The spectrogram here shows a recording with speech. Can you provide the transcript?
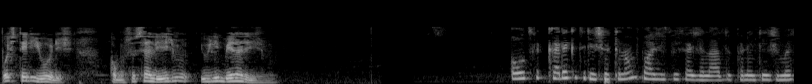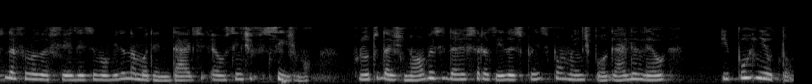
posteriores, como o socialismo e o liberalismo. Outra característica que não pode ficar de lado para o entendimento da filosofia desenvolvida na modernidade é o cientificismo, fruto das novas ideias trazidas principalmente por Galileu e por Newton,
